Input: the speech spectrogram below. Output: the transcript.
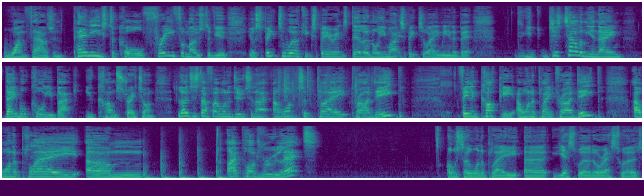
1000. Pennies to call, free for most of you. You'll speak to work experience Dylan, or you might speak to Amy in a bit. You just tell them your name, they will call you back. You come straight on. Loads of stuff I want to do tonight. I want to play Pradeep. Feeling cocky. I want to play Pradeep. I want to play um, iPod Roulette. Also, want to play uh, Yes Word or S Word,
